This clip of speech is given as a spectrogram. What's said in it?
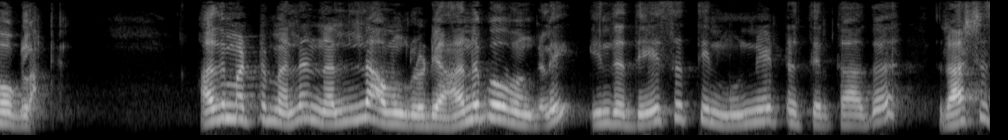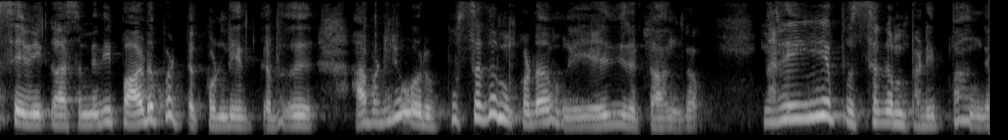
போகலாம். அது மட்டுமல்ல நல்ல அவங்களுடைய அனுபவங்களை இந்த தேசத்தின் முன்னேற்றத்திற்காக ராஷ்டிர சேவிகா சமிதி பாடுபட்டு கொண்டிருக்கிறது அப்படின்னு ஒரு புஸ்தகம் கூட அவங்க எழுதியிருக்காங்க. நிறைய புஸ்தகம் படிப்பாங்க.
